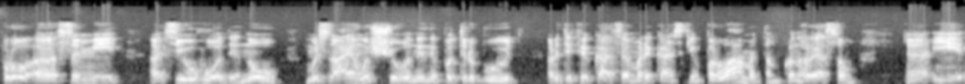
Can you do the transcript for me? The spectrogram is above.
про самі ці угоди. Ну ми ж знаємо, що вони не потребують ратифікації американським парламентом, конгресом, і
